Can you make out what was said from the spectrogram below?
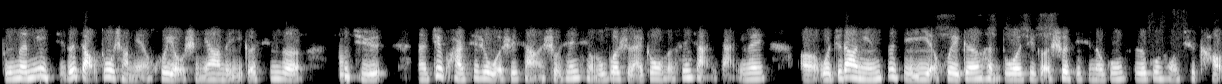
独门秘籍的角度上面，会有什么样的一个新的布局？呃，这块其实我是想首先请卢博士来跟我们分享一下，因为呃我知道您自己也会跟很多这个设计型的公司共同去考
